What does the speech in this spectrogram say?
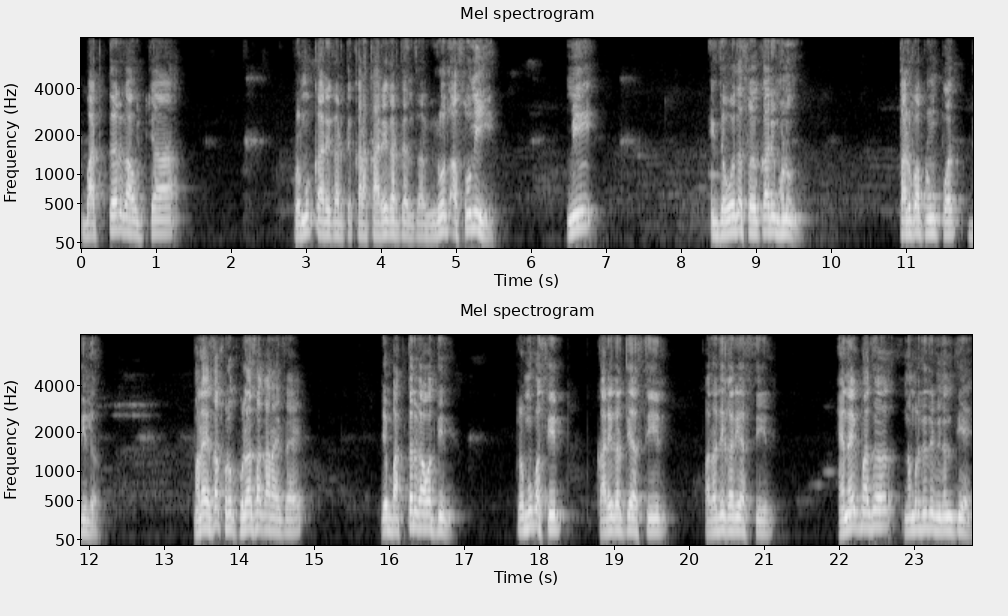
बहात्तर गावच्या प्रमुख कार्यकर्ते का कार्यकर्त्यांचा विरोध असूनही मी एक जवळचा सहकारी म्हणून तालुका प्रमुख पद दिलं. मला याचा खुर खुलासा करायचा आहे. जे बहात्तर गावातील प्रमुख असतील कार्यकर्ते असतील पदाधिकारी असतील ह्यांना एक माझं नम्रतेची विनंती आहे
